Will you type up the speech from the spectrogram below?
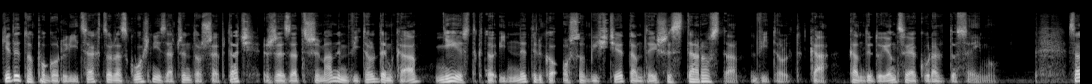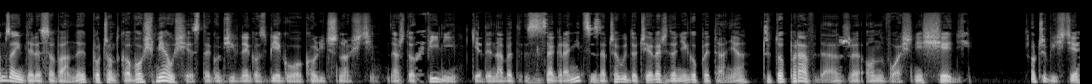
kiedy to po Gorlicach coraz głośniej zaczęto szeptać, że zatrzymanym Witoldem K. nie jest kto inny, tylko osobiście tamtejszy starosta Witold K., kandydujący akurat do Sejmu. Sam zainteresowany początkowo śmiał się z tego dziwnego zbiegu okoliczności, aż do chwili, kiedy nawet z zagranicy zaczęły docierać do niego pytania, czy to prawda, że on właśnie siedzi. Oczywiście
